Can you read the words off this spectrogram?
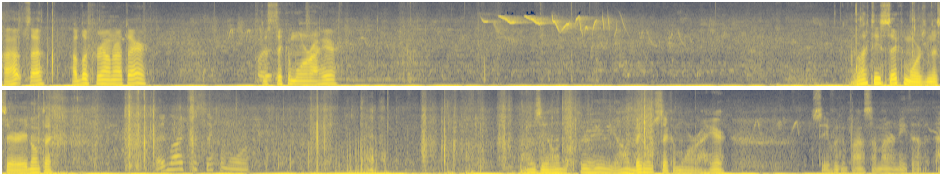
I hope so. I'd look around right there. The sycamore right here. I like these sycamores in this area, don't they? They like the sycamore. Mosey on through here, y'all. Big old sycamore right here. See if we can find something underneath of it.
